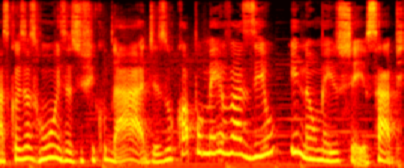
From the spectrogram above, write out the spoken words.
as coisas ruins, as dificuldades, o copo meio vazio e não meio cheio, sabe?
